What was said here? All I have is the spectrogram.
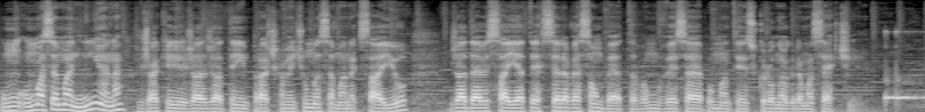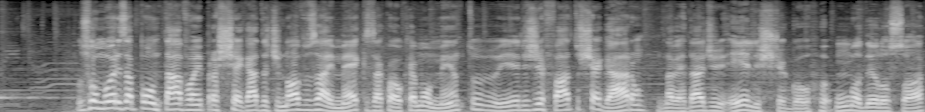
Um, uma semaninha, né? Já que já, já tem praticamente uma semana que saiu, já deve sair a terceira versão beta. Vamos ver se a Apple mantém esse cronograma certinho. Os rumores apontavam para a chegada de novos iMacs a qualquer momento e eles de fato chegaram. Na verdade, ele chegou, um modelo só.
